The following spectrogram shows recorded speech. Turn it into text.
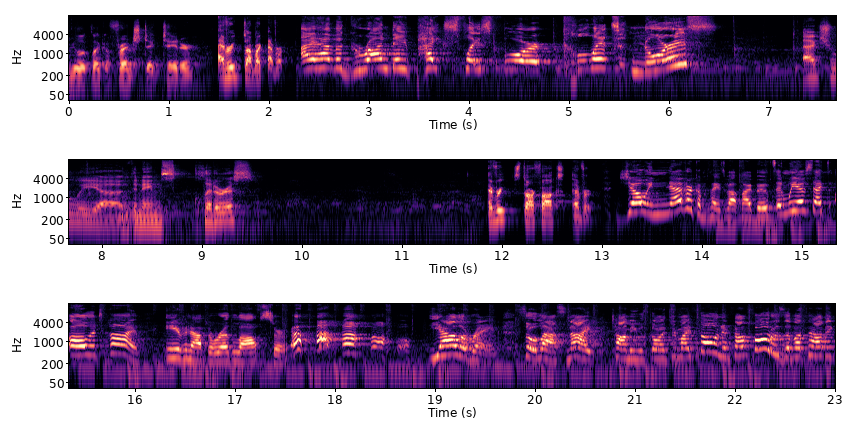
You look like a French dictator. Every Starbucks ever. I have a grande Pike's Place for Clint Norris. Actually, uh, the name's Clitoris. Every Star Fox ever. Joey never complains about my boobs, and we have sex all the time, even after Red Lobster. yeah, Lorraine. So last night, Tommy was going through my phone and found photos of us having.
